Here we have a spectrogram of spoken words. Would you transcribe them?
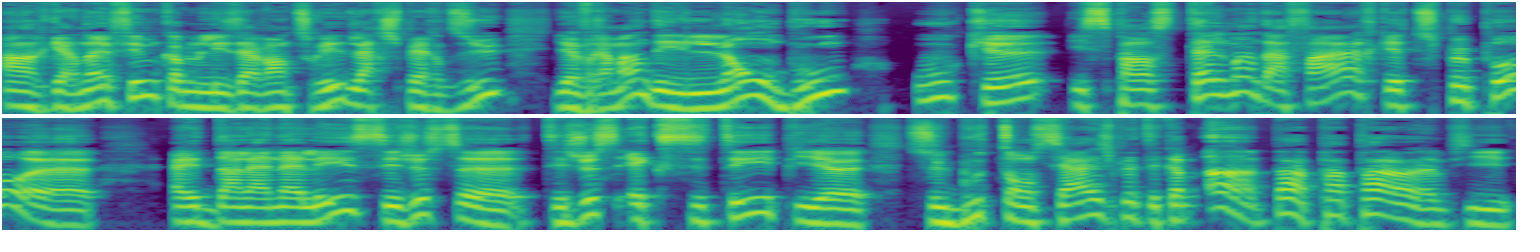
en regardant un film comme Les Aventuriers de l'Arche perdue, il y a vraiment des longs bouts où que il se passe tellement d'affaires que tu peux pas euh, être dans l'analyse, c'est juste euh, t'es juste excité puis euh, sur le bout de ton siège, puis t'es comme ah papa papa puis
